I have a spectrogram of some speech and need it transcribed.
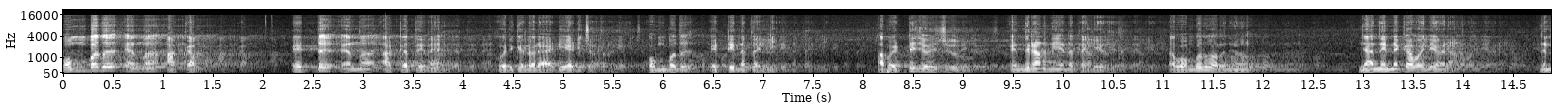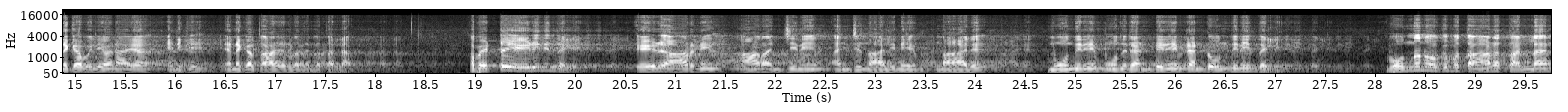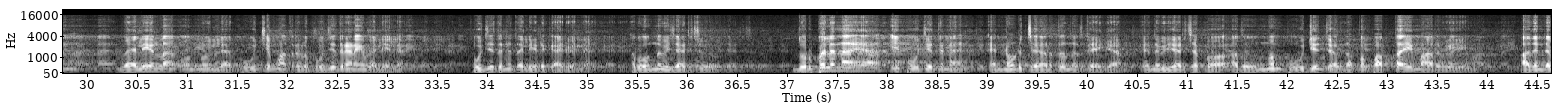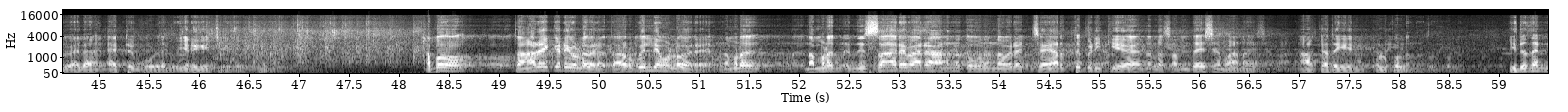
ഒമ്പത് എന്ന അക്കം എട്ട് എന്ന അക്കത്തിന് ഒരിക്കലും ഒരു അടി അടിച്ചു. ഒമ്പത് എട്ടിനെ തല്ലി. അപ്പോൾ എട്ട് ചോദിച്ചു എന്തിനാണ് നീ എന്നെ തല്ലിയത്? അപ്പോൾ ഒമ്പത് പറഞ്ഞു ഞാൻ നിന്നെക്കാ വലിയവനാണ്. നിന്നെക്കാ വലിയവനായ എനിക്ക് എന്നെക്കാൾ താഴെയുള്ള നിന്നെ തല്ലാം. അപ്പോൾ എട്ട് ഏഴിനെയും തല്ലി. ഏഴ് ആറിനെയും ആറ് അഞ്ചിനെയും അഞ്ച് നാലിനെയും നാല് മൂന്നിനെയും മൂന്ന് രണ്ടിനെയും രണ്ട് ഒന്നിനെയും തല്ലി. അപ്പോൾ ഒന്ന് നോക്കുമ്പോൾ താഴെ തല്ലാൻ വിലയുള്ള ഒന്നുമില്ല. പൂജ്യം മാത്രമേ ഉള്ളൂ. പൂജ്യത്തിനാണെങ്കിൽ വിലയില്ല. പൂജ്യത്തിന് തല്ലിയിട്ട് കാര്യമില്ല. അപ്പോൾ ഒന്ന് വിചാരിച്ചു ദുർബലനായ ഈ പൂജ്യത്തിന് എന്നോട് ചേർത്ത് നിർത്തിയേക്കാം എന്ന് വിചാരിച്ചപ്പോൾ ഒന്നും പൂജ്യം ചേർന്നപ്പോൾ പത്തായി മാറുകയും അതിന്റെ വില ഏറ്റവും കൂടുതൽ ഉയരുകയും ചെയ്തു. അപ്പോൾ താഴേക്കടയുള്ളവരെ ദൗർബല്യമുള്ളവരെ നമ്മൾ നമ്മൾ നിസ്സാരവരാണെന്ന് തോന്നുന്നവരെ ചേർത്ത് പിടിക്കുക എന്നുള്ള സന്ദേശമാണ് ആ കഥയിൽ ഉൾക്കൊള്ളുന്നത്. ഇത് തന്നെ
